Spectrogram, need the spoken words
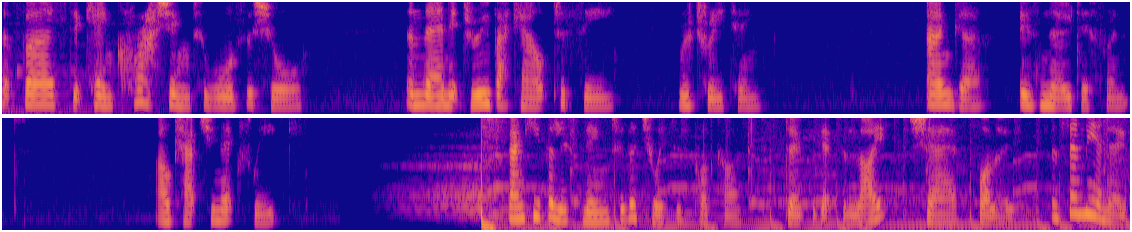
At first, it came crashing towards the shore, and then it drew back out to sea, retreating. Anger is no different. I'll catch you next week Thank you for listening to the Choices podcast. Don't forget to like, share, follow, and send me a note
